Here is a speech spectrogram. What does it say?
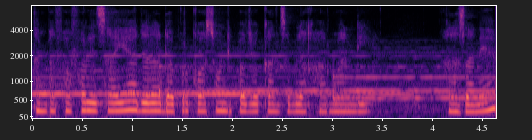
Tempat favorit saya adalah dapur kosong di pojokan sebelah kamar mandi. Alasannya,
